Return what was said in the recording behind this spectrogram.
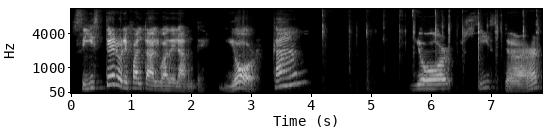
Sister o le falta algo adelante? Your. Can your sister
